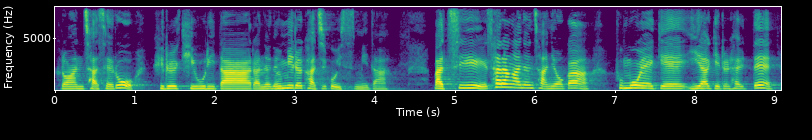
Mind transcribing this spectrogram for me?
그러한 자세로 귀를 기울이다라는 의미를 가지고 있습니다. 마치 사랑하는 자녀가 부모에게 이야기를 할 때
